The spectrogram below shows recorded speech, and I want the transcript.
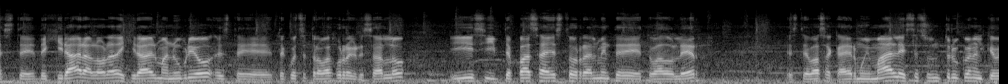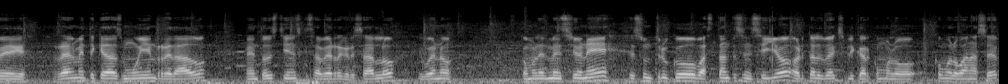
este, de girar, a la hora de girar el manubrio, este, te cuesta trabajo regresarlo. Y si te pasa esto realmente te va a doler. Este, vas a caer muy mal. Este es un truco en el que realmente quedas muy enredado. Entonces tienes que saber regresarlo. Y bueno, como les mencioné, es un truco bastante sencillo. Ahorita les voy a explicar cómo lo, cómo lo van a hacer.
